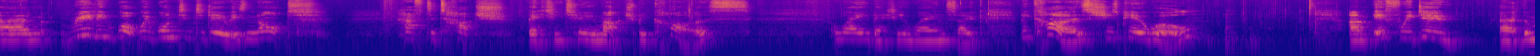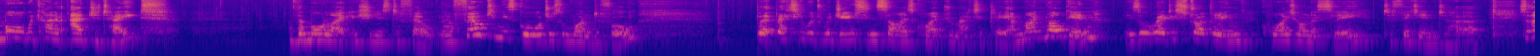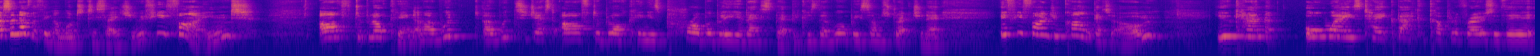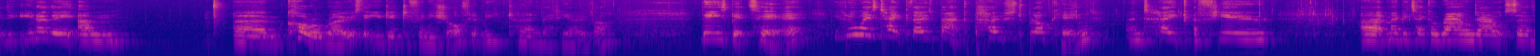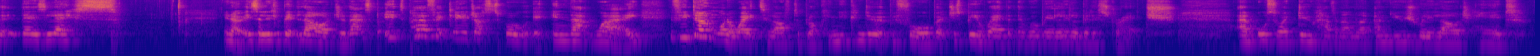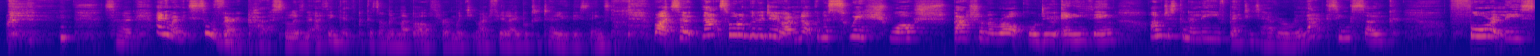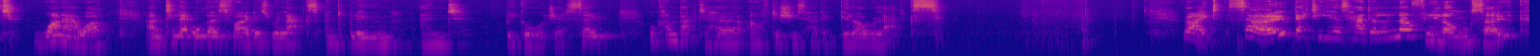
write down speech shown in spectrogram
Um, really what we're wanting to do is not have to touch Betty too much because, away Betty, away and soak, because she's pure wool, um, if we do, uh, the more we kind of agitate, the more likely she is to felt. Now felting is gorgeous and wonderful, but Betty would reduce in size quite dramatically and my noggin is already struggling quite honestly to fit into her. So that's another thing I wanted to say to you. If you find after blocking, and I would I would suggest after blocking is probably your best bet because there will be some stretch in it. If you find you can't get it on, you can always take back a couple of rows of the, you know the um, um, coral rows that you did to finish off. Let me turn Betty over. These bits here, you can always take those back post blocking and take a few, uh, maybe take a round out so that there's less you know, it's a little bit larger. That's It's perfectly adjustable in that way. If you don't want to wait till after blocking, you can do it before, but just be aware that there will be a little bit of stretch. Um, also, I do have an un unusually large head. so anyway, it's all very personal, isn't it? I think it's because I'm in my bathroom with you, I feel able to tell you these things. Right, so that's all I'm going to do. I'm not going to swish, wash, bash on a rock or do anything. I'm just going to leave Betty to have a relaxing soak for at least one hour um, to let all those fibres relax and bloom and be gorgeous. So we'll come back to her after she's had a good old relax. Right, so Betty has had a lovely long soak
